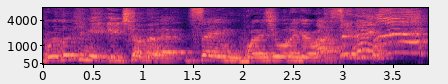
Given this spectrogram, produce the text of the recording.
were looking at each other saying, Where do you want to go after this?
